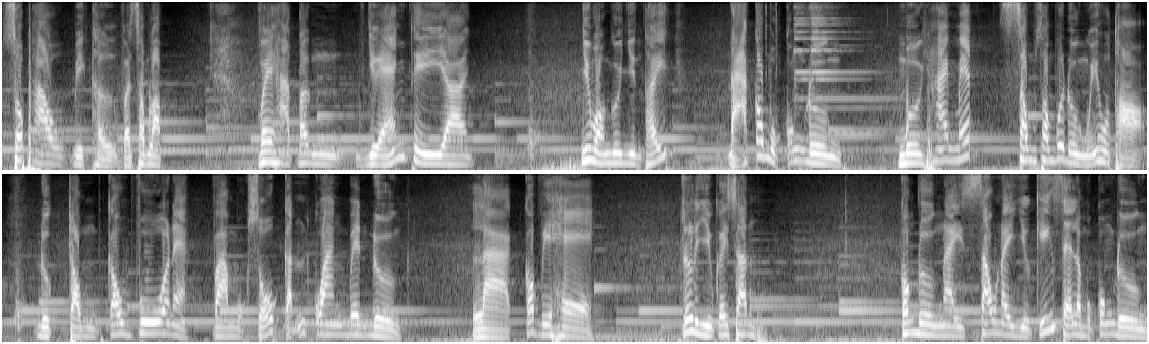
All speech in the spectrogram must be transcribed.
shop house, biệt thự và song lập. Về hạ tầng dự án thì à, như mọi người nhìn thấy đã có một con đường 12 m song song với đường Nguyễn Hữu Thọ được trồng câu vua nè và một số cảnh quan bên đường là có vỉa hè rất là nhiều cây xanh. Con đường này sau này dự kiến sẽ là một con đường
